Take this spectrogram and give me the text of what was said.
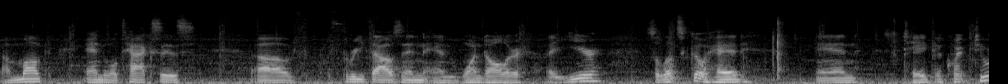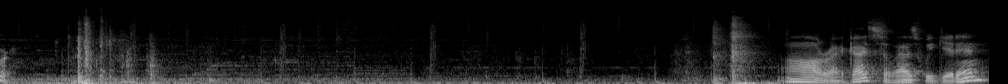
a month annual taxes of $3,001 a year. So let's go ahead and take a quick tour. All right, guys, so as we get in,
